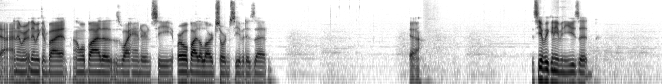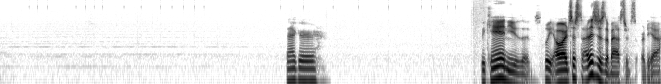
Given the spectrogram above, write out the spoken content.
Yeah, and then we then we can buy it, and we'll buy the Zweihander and see, or we'll buy the large sword and see if it is that. Yeah. Let's see if we can even use it. Dagger. We can use it. Sweet. Oh, it's just is just a bastard sword. Yeah.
